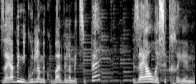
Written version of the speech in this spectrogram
זה היה בניגוד למקובל ולמצופה, וזה היה הורס את חיינו.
